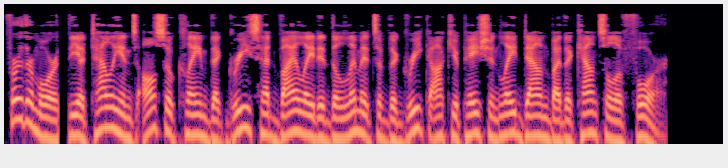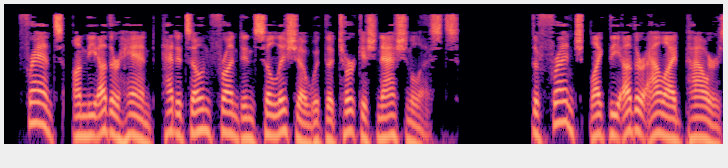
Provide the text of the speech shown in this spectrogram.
Furthermore, the Italians also claimed that Greece had violated the limits of the Greek occupation laid down by the Council of Four. France, on the other hand, had its own front in Cilicia with the Turkish nationalists. The French, like the other Allied powers,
